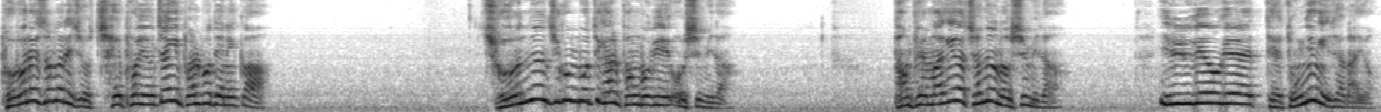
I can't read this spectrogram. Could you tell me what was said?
법원에서 말이죠 체포영장이 발부되니까 전혀 지금 어떻게 할 방법이 없습니다. 방패막이가 전혀 없습니다. 일개국의 대통령이잖아요.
